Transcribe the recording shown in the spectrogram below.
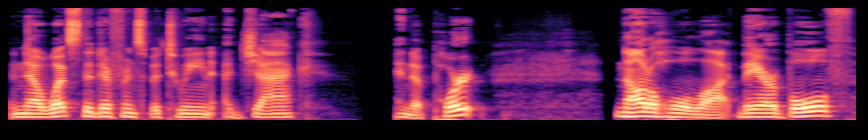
And now, what's the difference between a jack and a port? Not a whole lot. They are both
